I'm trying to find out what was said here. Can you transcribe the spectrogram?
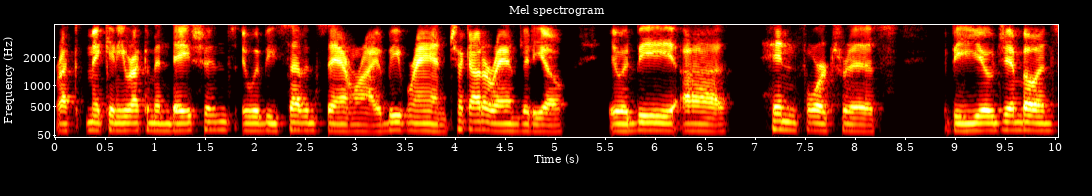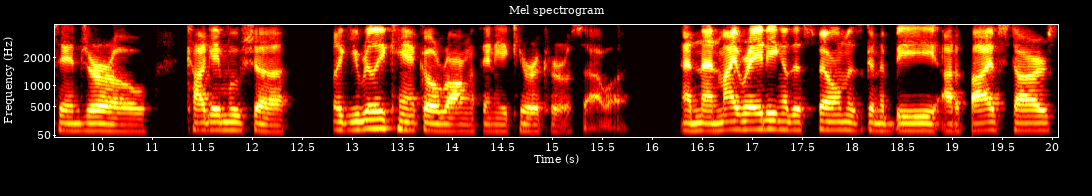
rec- make any recommendations, it would be Seven Samurai. It would be Ran. Check out a Ran video. It would be uh, Hidden Fortress. It'd be Yojimbo and Sanjuro, Kagemusha. Like you really can't go wrong with any Akira Kurosawa. And then my rating of this film is going to be out of five stars,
